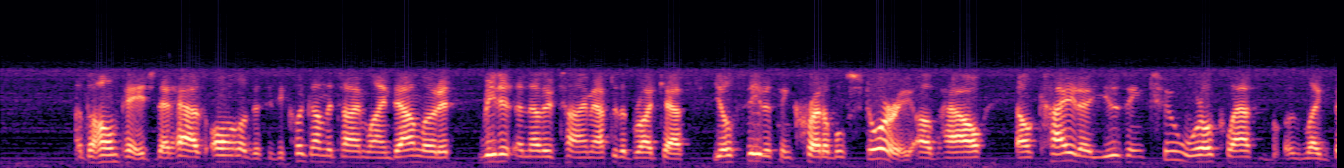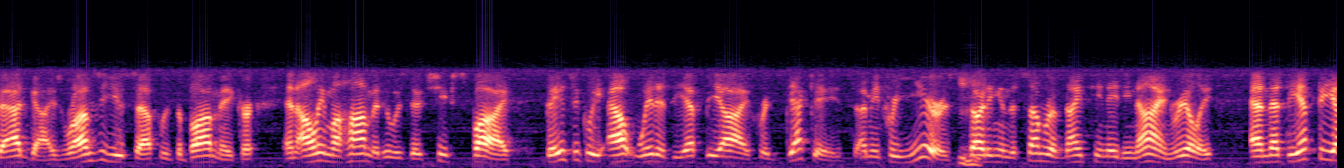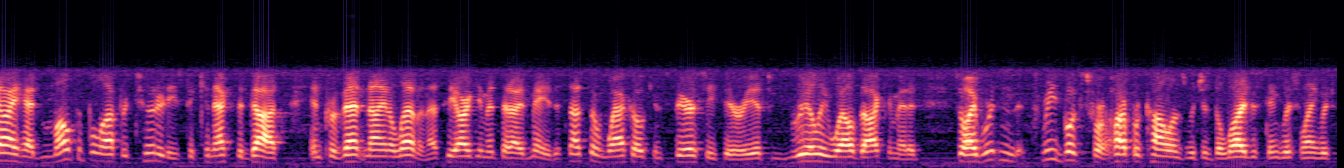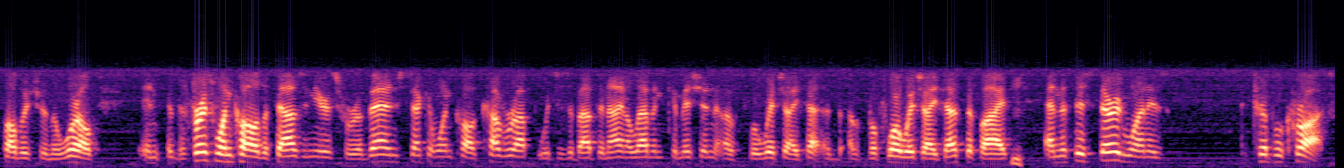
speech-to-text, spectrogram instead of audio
of the homepage that has all of this. If you click on the timeline, download it, read it another time after the broadcast, you'll see this incredible story of how Al Qaeda using two world class like bad guys, Ramzi Youssef was the bomb maker, and Ali Muhammad, who was their chief spy, basically outwitted the FBI for decades. I mean, for years, mm-hmm. starting in the summer of 1989, really, and that the FBI had multiple opportunities to connect the dots and prevent 9/11. That's the argument that I've made. It's not some wacko conspiracy theory. It's really well documented. So I've written three books for HarperCollins, which is the largest English language publisher in the world, in the first one called A Thousand Years for Revenge, second one called Cover Up, which is about the 9/11 Commission of for which I te- before which I testified, mm. and that this third one is Triple Cross.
